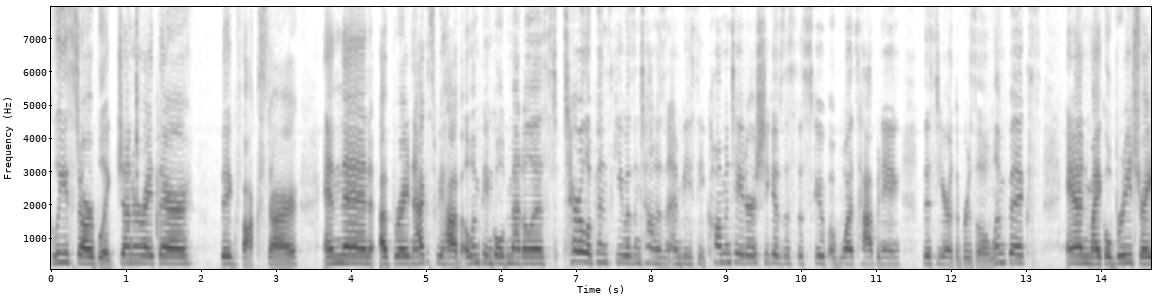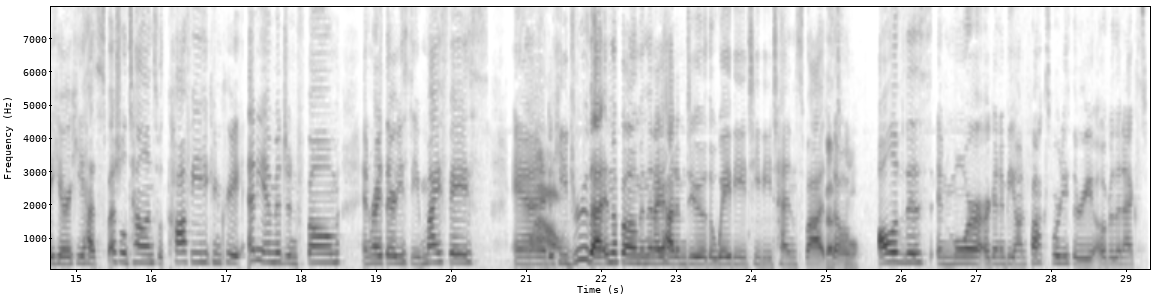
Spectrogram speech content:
Glee star Blake Jenner right there, big Fox star. And then up right next, we have Olympian gold medalist Tara Lipinski was in town as an NBC commentator. She gives us the scoop of what's happening this year at the Brazil Olympics. And Michael Breach right here, he has special talents with coffee. He can create any image in foam. And right there, you see my face. And Wow. he drew that in the foam, and then I had him do the wavy TV 10 spot. That's so cool. All of this and more are going to be on Fox 43 over the next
